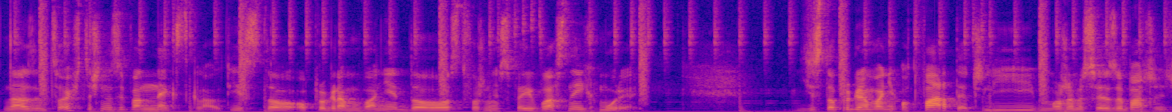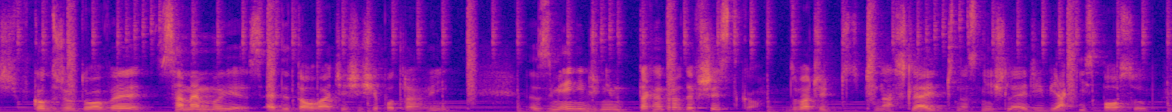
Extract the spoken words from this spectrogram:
Znalazłem coś, co się nazywa Nextcloud. Jest to oprogramowanie do stworzenia swojej własnej chmury. Jest to oprogramowanie otwarte, czyli możemy sobie zobaczyć kod źródłowy, samemu je zedytować, jeśli się potrafi, zmienić w nim tak naprawdę wszystko. Zobaczyć, czy nas śledzi, czy nas nie śledzi, w jaki sposób.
